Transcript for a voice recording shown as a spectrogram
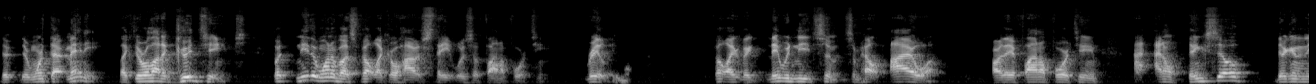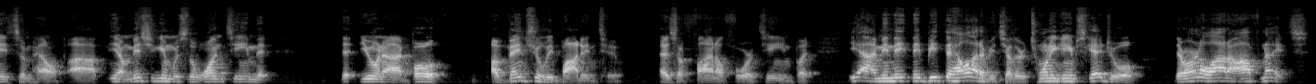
There, there weren't that many. Like there were a lot of good teams, but neither one of us felt like Ohio State was a Final Four team. Really, felt like, like they would need some some help. Iowa, are they a Final Four team? I, I don't think so they're going to need some help. Uh, you know, Michigan was the one team that that you and I both eventually bought into as a Final Four team. But yeah, I mean, they, they beat the hell out of each other. 20 game schedule. There aren't a lot of off nights.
